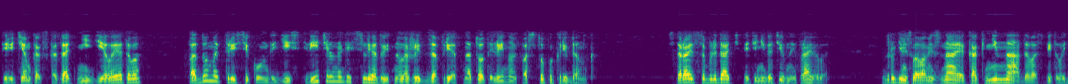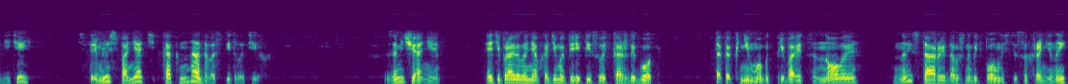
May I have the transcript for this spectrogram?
Перед тем, как сказать «не делай этого», подумать три секунды, действительно ли следует наложить запрет на тот или иной поступок ребенка. Стараясь соблюдать эти негативные правила, другими словами, зная, как не надо воспитывать детей, стремлюсь понять, как надо воспитывать их. Замечание. Эти правила необходимо переписывать каждый год, так как к ним могут прибавиться новые, но и старые должны быть полностью сохранены,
